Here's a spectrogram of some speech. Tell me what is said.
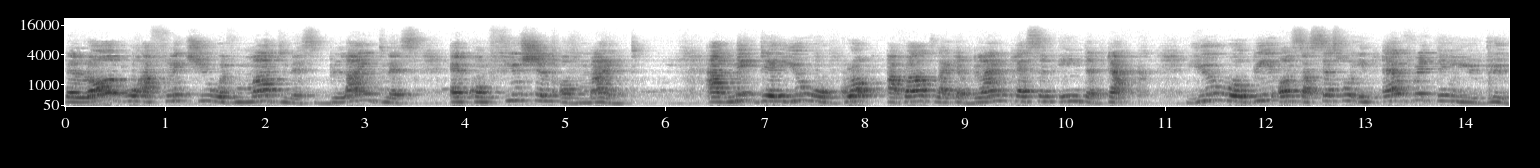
The Lord will afflict you with madness, blindness, and confusion of mind. At midday, you will grope about like a blind person in the dark. You will be unsuccessful in everything you do.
